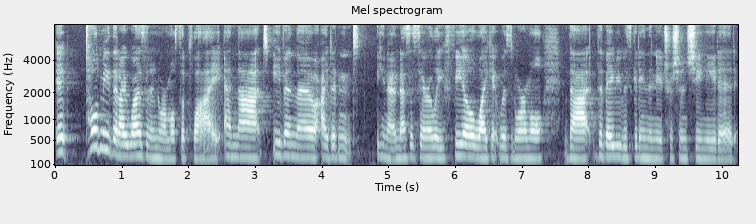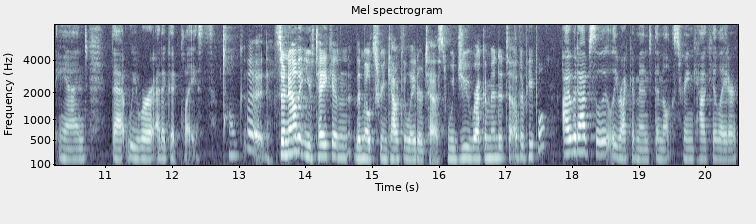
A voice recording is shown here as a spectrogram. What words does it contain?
It told me that I was in a normal supply, and that even though I didn't you know necessarily feel like it was normal that the baby was getting the nutrition she needed and that we were at a good place. Oh, good. So now that you've taken the Milkscreen calculator test, would you recommend it to other people? I would absolutely recommend the Milkscreen calculator.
